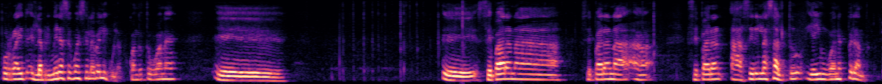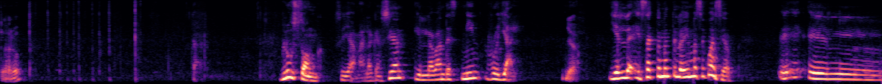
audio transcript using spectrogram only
por Wright en la primera secuencia de la película, cuando estos guanes eh, eh, se paran a se paran a, a- se paran a hacer el asalto y hay un guan esperando. Claro. Blue Song se llama la canción y la banda es Min Royal. Ya. Y es la- exactamente la misma secuencia. Eh, eh, el-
